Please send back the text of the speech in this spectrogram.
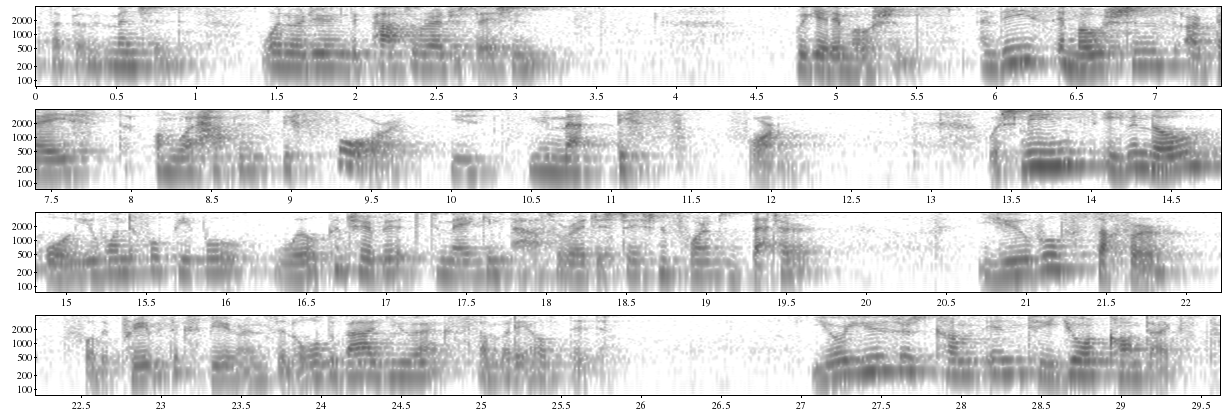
as I mentioned, when we're doing the password registration, we get emotions. And these emotions are based on what happens before you, you met this form. Which means even though all you wonderful people will contribute to making password registration forms better, you will suffer for the previous experience and all the bad UX somebody else did. Your users comes into your context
